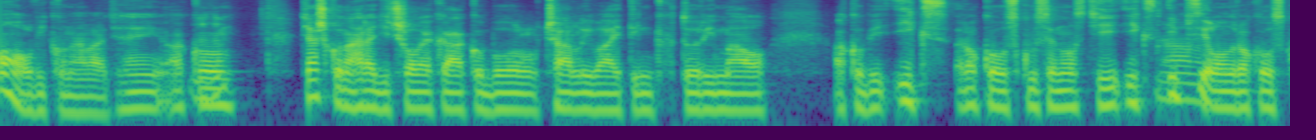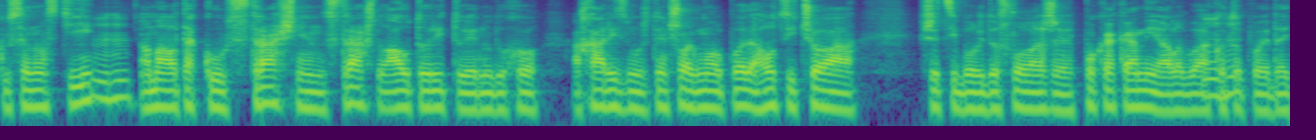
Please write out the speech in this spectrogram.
mohol vykonávať. Hej? Ako, mm-hmm. Ťažko nahradiť človeka, ako bol Charlie Whiting, ktorý mal akoby x rokov skúseností, x, y rokov skúseností mm-hmm. a mal takú strašne, strašnú autoritu jednoducho a charizmu, že ten človek mohol povedať hoci čo a všetci boli doslova, že pokakaní, alebo ako mm-hmm. to povedať.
